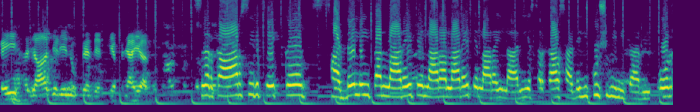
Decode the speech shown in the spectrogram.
ਕਈ ਹਜ਼ਾਰ ਜਿਹੜੀਆਂ ਨੌਕਰੀਆਂ ਦਿੱਤੀਆਂ 50000 ਤੋਂ। ਸਰਕਾਰ ਸਿਰਫ ਇੱਕ ਸਾਡੇ ਲਈ ਤਾਂ ਲਾਰੇ ਤੇ ਲਾਰਾ ਲਾਰੇ ਤੇ ਲਾਰਾ ਹੀ ਲਾ ਰਹੀ ਹੈ। ਸਰਕਾਰ ਸਾਡੇ ਲਈ ਕੁਝ ਵੀ ਨਹੀਂ ਕਰ ਰਹੀ। ਔਰ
